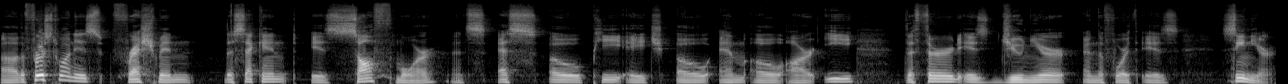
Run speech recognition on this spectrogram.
Uh, the first one is freshman. The second is sophomore. That's S O P H O M O R E. The third is junior, and the fourth is senior.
